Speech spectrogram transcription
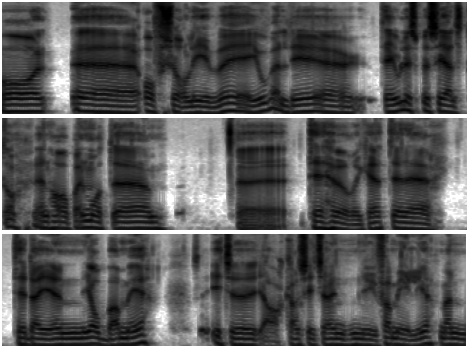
Og eh, offshorelivet er jo veldig Det er jo litt spesielt, da. En har på en måte eh, tilhørighet til, det, til de en jobber med. Ikke, ja, Kanskje ikke en ny familie, men,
